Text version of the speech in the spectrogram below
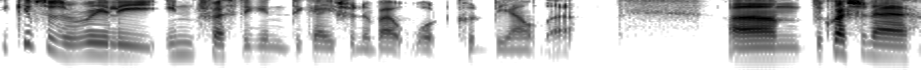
it gives us a really interesting indication about what could be out there. Um, the questionnaire,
